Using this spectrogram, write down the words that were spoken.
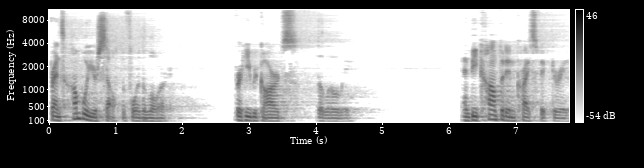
Friends, humble yourself before the Lord for he regards the lowly. And be confident in Christ's victory,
